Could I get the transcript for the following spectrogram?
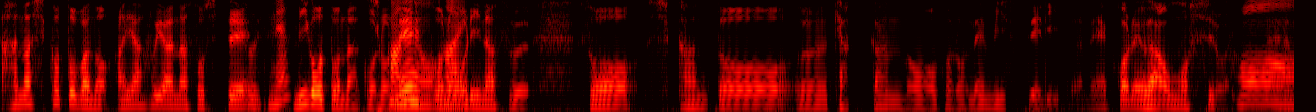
話し言葉のあやふやなそして見事なこのねこの織りなす、そう主観と、うん、客観のこのねミステリーがねこれが面白いんだよは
